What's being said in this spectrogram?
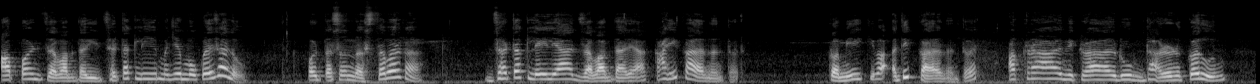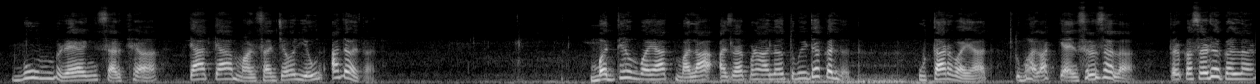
आपण जबाबदारी झटकली म्हणजे मोकळे झालो. पण तसं नसतं बरं का. झटकलेल्या जबाबदाऱ्या काही काळानंतर कमी किंवा अधिक काळानंतर अकराळ विकराळ रूप धारण करून बूम रँगसारख्या त्या त्या माणसांच्यावर येऊन आदळतात. मध्यम वयात मला आजारपण आलं तुम्ही ढकललं उतार वयात तुम्हाला कॅन्सर झाला तर कसं ढकलणार?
